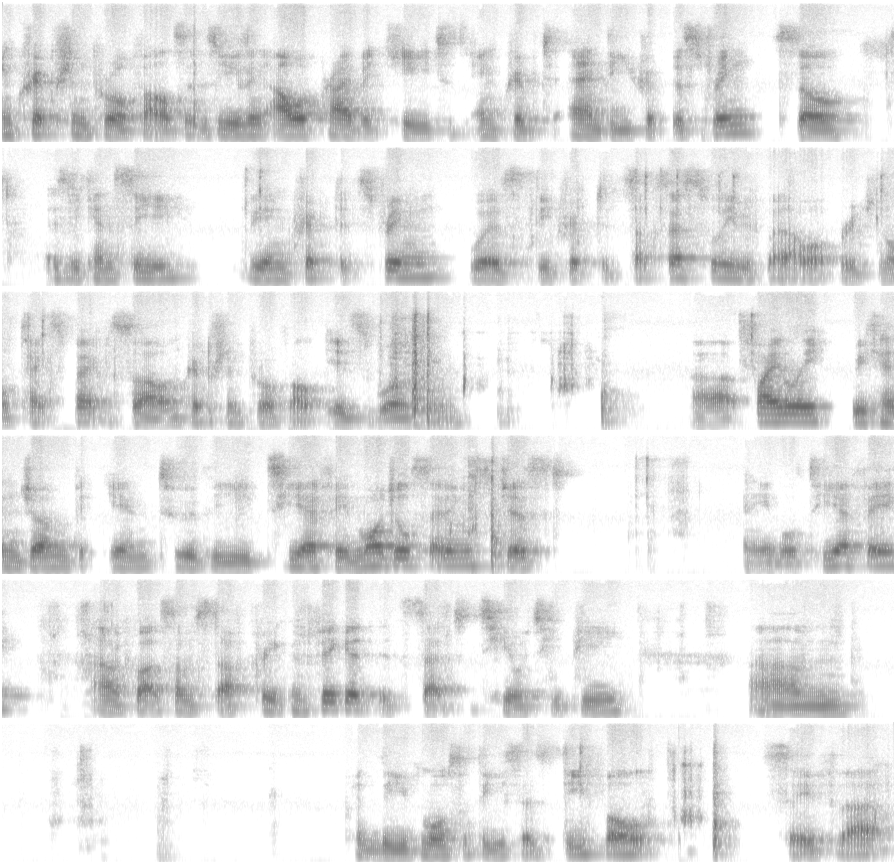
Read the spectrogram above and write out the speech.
encryption profile. So it's using our private key to encrypt and decrypt the string. So as you can see, the encrypted string was decrypted successfully. Got our original text back, so our encryption profile is working. Uh, finally, we can jump into the TFA module settings, just enable TFA. Uh, we've got some stuff pre-configured. It's set to TOTP. Um, can leave most of these as default. Save that.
